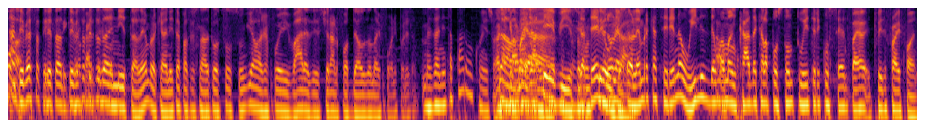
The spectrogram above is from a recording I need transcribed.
Ah, teve essa tem- treta, tem que teve essa treta da. Anitta, lembra? Que a Anitta é patrocinada pela Samsung e ela já foi várias vezes tirar foto dela usando iPhone, por exemplo. Mas a Anitta parou com isso. Não, que mas já a- teve isso, já aconteceu teve, já. lembro. Eu lembro que a Serena Williams deu uma Ah, mancada que ela postou no Twitter com by Twitter for iPhone.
